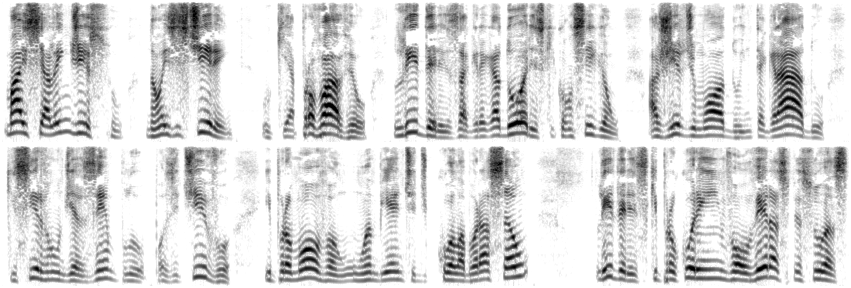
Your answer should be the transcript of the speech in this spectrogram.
Mas se além disso não existirem o que é provável, líderes agregadores que consigam agir de modo integrado, que sirvam de exemplo positivo e promovam um ambiente de colaboração, líderes que procurem envolver as pessoas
